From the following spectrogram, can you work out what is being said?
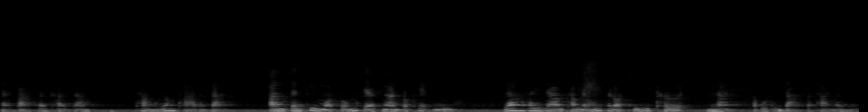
ชายป่าชายขายตามถ้ำเงื่อมผาต่างๆ อันเป็นที่เหมาะสมแก่งานประเภทนี้ แล้วพยายามทำแบบนี้ตลอดชีวิตเถิดนั่นพระพุทธเจ้าประทานไว้นี้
